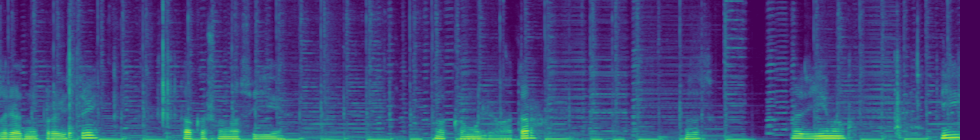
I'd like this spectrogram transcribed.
зарядний пристрій. Також у нас є акумулятор з роз'ємом. І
